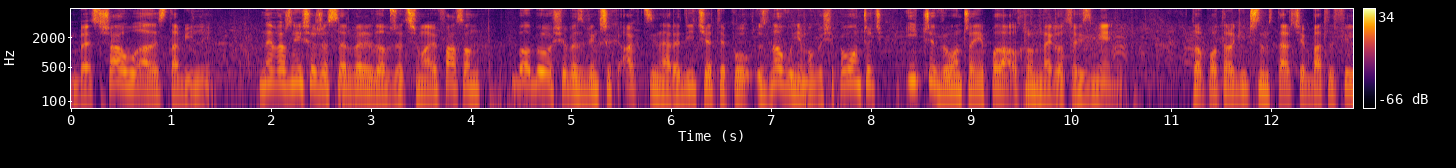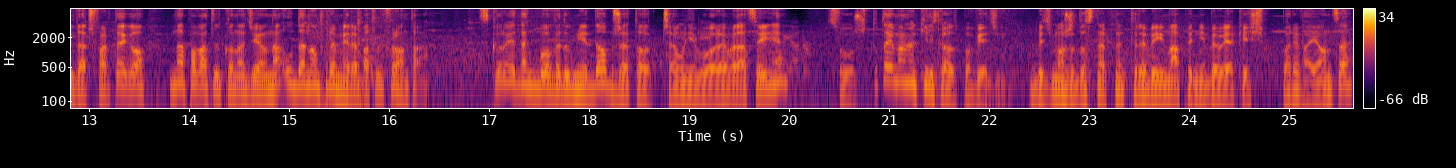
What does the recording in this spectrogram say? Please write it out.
Bez szału, ale stabilnie. Najważniejsze, że serwery dobrze trzymają fason, bo było się bez większych akcji na reddicie typu znowu nie mogę się połączyć i czy wyłączenie pola ochronnego coś zmieni. To po tragicznym starcie Battlefielda 4 napawa tylko nadzieję na udaną premierę Battlefronta. Skoro jednak było według mnie dobrze, to czemu nie było rewelacyjnie? Cóż, tutaj mamy kilka odpowiedzi. Być może dostępne tryby i mapy nie były jakieś porywające?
